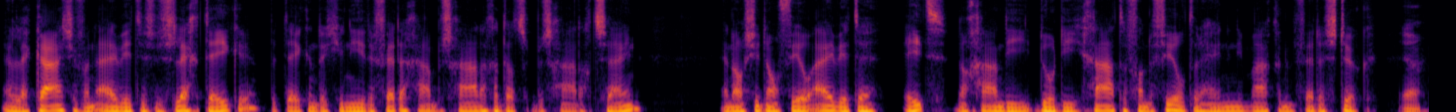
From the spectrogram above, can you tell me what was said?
En lekkage van eiwitten is een slecht teken. Betekent dat je nieren verder gaan beschadigen, dat ze beschadigd zijn. En als je dan veel eiwitten eet, dan gaan die door die gaten van de filter heen en die maken hem verder stuk. Ja.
